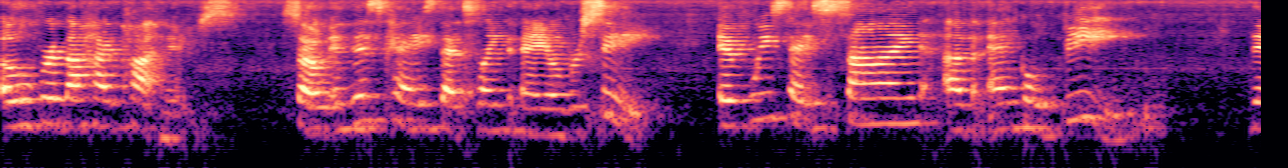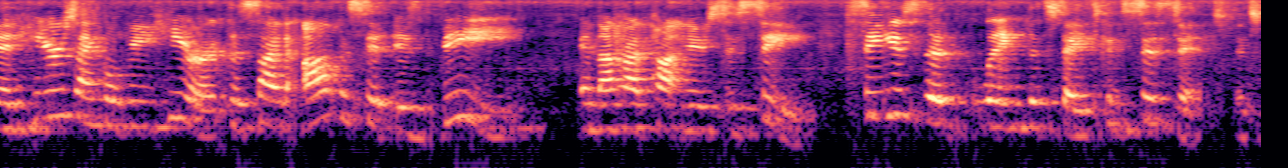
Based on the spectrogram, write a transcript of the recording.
over the hypotenuse. So in this case, that's length A over C. If we say sine of angle B, then here's angle B here. The side opposite is B, and the hypotenuse is C. C is the length that stays consistent. Its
